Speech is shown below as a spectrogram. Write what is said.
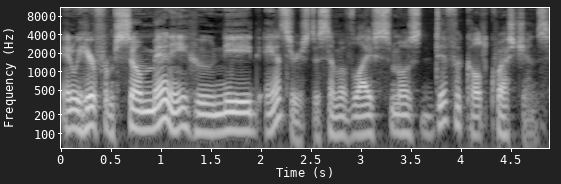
And we hear from so many who need answers to some of life's most difficult questions.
